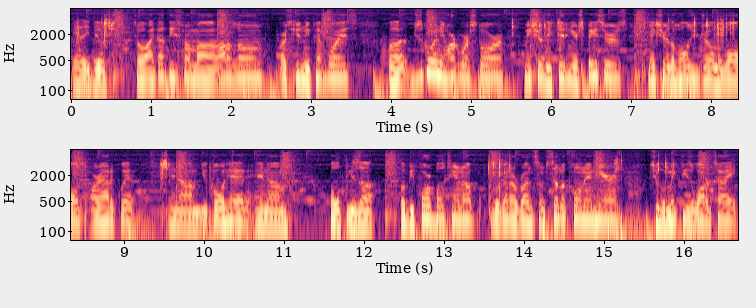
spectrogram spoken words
Yeah, they do. So I got these from uh, AutoZone, or excuse me, Pep Boys. But just go to any hardware store. Make sure they fit in your spacers. Make sure the holes you drill in the walls are adequate, and um, you go ahead and um, bolt these up. But before bolting it up, we're gonna run some silicone in here to make these watertight.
